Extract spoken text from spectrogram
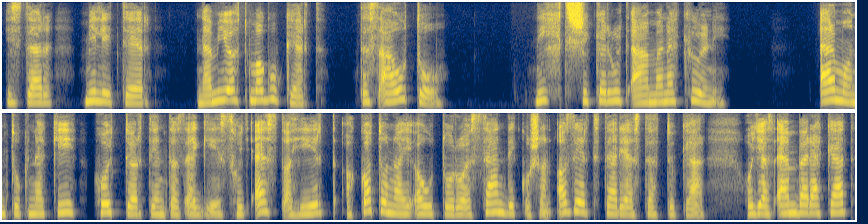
Is der Militär nem jött magukért? Das Auto? Nicht sikerült elmenekülni? Elmondtuk neki, hogy történt az egész, hogy ezt a hírt a katonai autóról szándékosan azért terjesztettük el, hogy az embereket,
